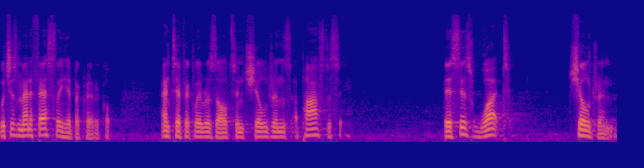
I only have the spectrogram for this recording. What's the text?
which is manifestly hypocritical and typically results in children's apostasy. This is what children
